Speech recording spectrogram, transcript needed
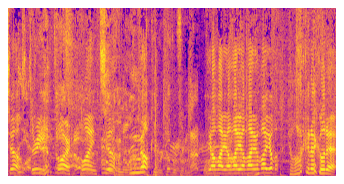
Two, three, four, one, two. No. Yaba, yaba, yaba, yaba, yaba. Yaba, can I go there?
